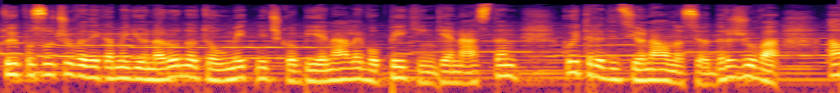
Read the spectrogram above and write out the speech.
Тој посочува дека меѓународното уметничко биенале во Пекинг е настан кој традиционално се одржува, а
